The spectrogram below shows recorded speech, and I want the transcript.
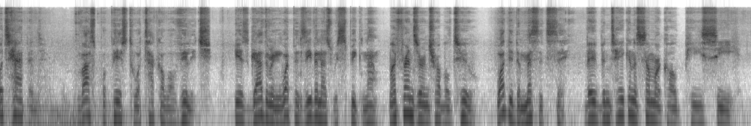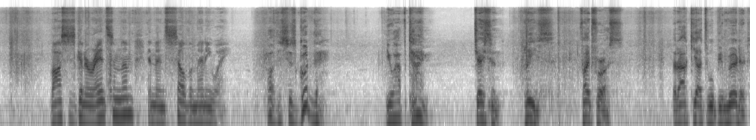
What's happened? Vaas prepares to attack our village. He is gathering weapons even as we speak now. My friends are in trouble too. What did the message say? They've been taken to somewhere called PC. Vaas is gonna ransom them and then sell them anyway. Oh, this is good then. You have time. Jason, please, fight for us. The Rakyat will be murdered.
